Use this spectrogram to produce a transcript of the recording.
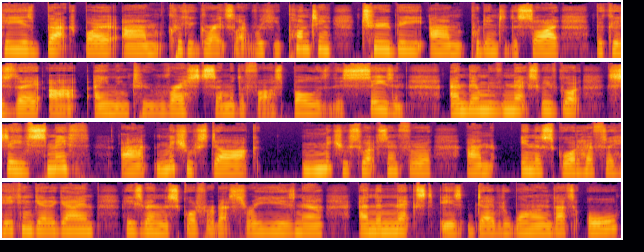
he is backed by um, cricket greats like Ricky Ponting to be um, put into the side because they are aiming to rest some of the fast bowlers this season. And then we've next we've got Steve Smith, uh, Mitchell Stark, Mitchell Swepson for um, in the squad. Hopefully, he can get a game. He's been in the squad for about three years now. And the next is David Warner, and that's all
